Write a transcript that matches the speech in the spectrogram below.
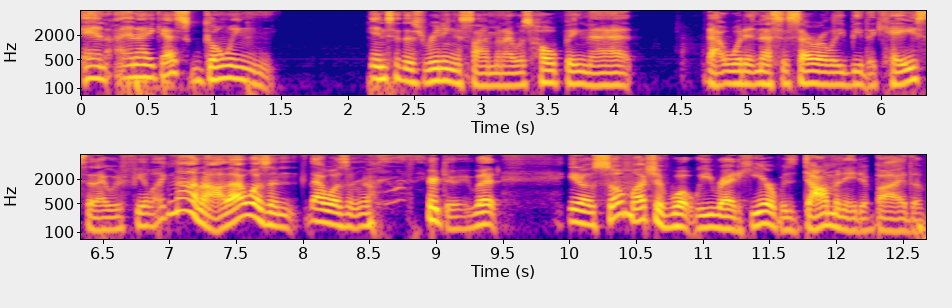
And and I guess going into this reading assignment, I was hoping that that wouldn't necessarily be the case. That I would feel like, no, no, that wasn't that wasn't really what they're doing. But you know, so much of what we read here was dominated by the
